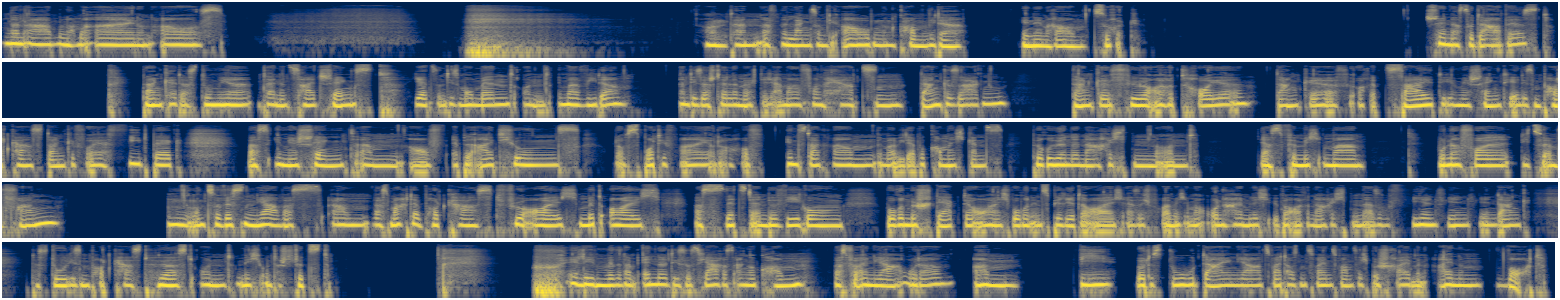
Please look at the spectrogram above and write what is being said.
Und dann atme nochmal ein und aus. Und dann öffne langsam die Augen und komm wieder in den Raum zurück. Schön, dass du da bist. Danke, dass du mir deine Zeit schenkst, jetzt in diesem Moment und immer wieder. An dieser Stelle möchte ich einmal von Herzen Danke sagen. Danke für eure Treue, Danke für eure Zeit, die ihr mir schenkt hier in diesem Podcast. Danke für euer Feedback, was ihr mir schenkt ähm, auf Apple iTunes oder auf Spotify oder auch auf Instagram. Immer wieder bekomme ich ganz berührende Nachrichten und ja, es ist für mich immer wundervoll, die zu empfangen mm, und zu wissen, ja, was, ähm, was macht der Podcast für euch, mit euch, was setzt er in Bewegung, Worin bestärkt er euch? Worin inspiriert er euch? Also ich freue mich immer unheimlich über eure Nachrichten. Also vielen, vielen, vielen Dank, dass du diesen Podcast hörst und mich unterstützt. Ihr Lieben, wir sind am Ende dieses Jahres angekommen. Was für ein Jahr, oder? Ähm, wie würdest du dein Jahr 2022 beschreiben in einem Wort?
